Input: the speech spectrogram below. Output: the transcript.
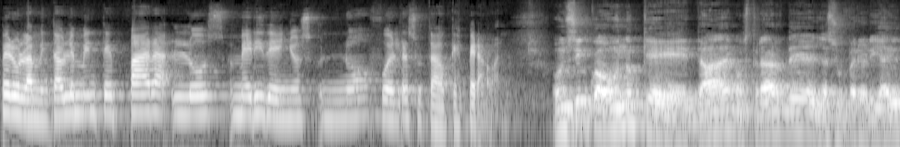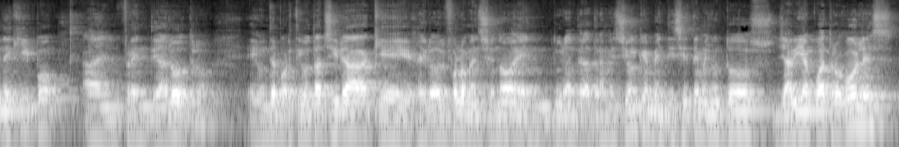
pero lamentablemente para los merideños no fue el resultado que esperaban. Un 5 a 1 que da a demostrar de la superioridad de un equipo en frente al otro. Eh, un Deportivo Táchira que Jairo Adolfo lo mencionó en, durante la transmisión que en 27 minutos ya había cuatro goles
